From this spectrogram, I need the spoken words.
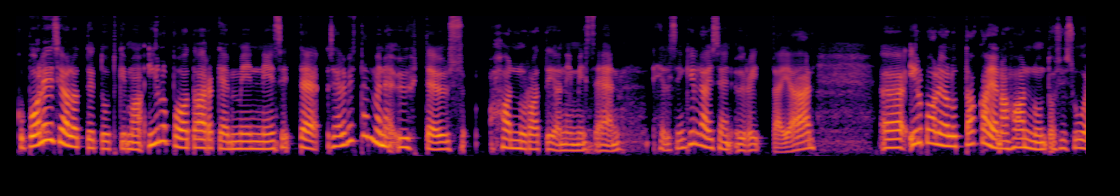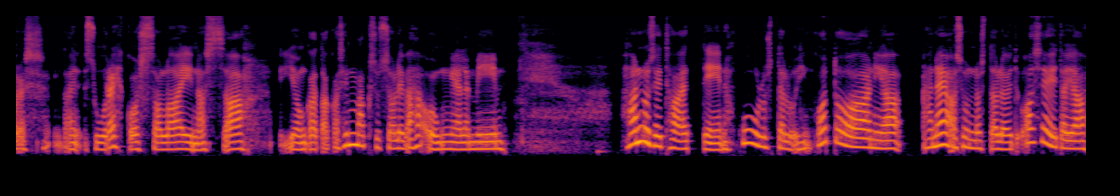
Kun poliisi aloitti tutkimaan Ilpoa tarkemmin, niin sitten selvisi tämmöinen yhteys Hannu Ratia-nimiseen helsinkiläiseen yrittäjään. Ilpo oli ollut takajana Hannun tosi suures, tai suurehkossa lainassa, jonka takaisinmaksussa oli vähän ongelmia. Hannu sitten haettiin kuulusteluihin kotoaan ja hänen asunnosta löytyi aseita ja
